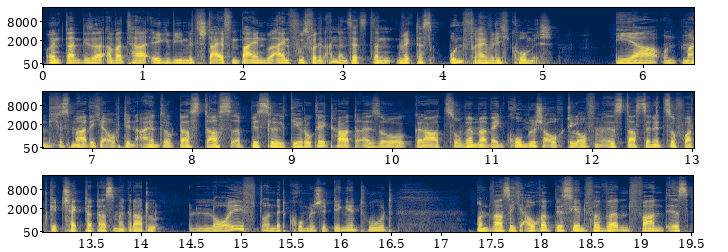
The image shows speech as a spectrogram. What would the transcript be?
Und dann dieser Avatar irgendwie mit steifen Beinen nur einen Fuß vor den anderen setzt, dann wirkt das unfreiwillig komisch. Ja, und manches Mal hatte ich auch den Eindruck, dass das ein bisschen geruckelt hat. Also gerade so, wenn man, wenn komisch auch gelaufen ist, dass der nicht sofort gecheckt hat, dass man gerade läuft und nicht komische Dinge tut. Und was ich auch ein bisschen verwirrend fand, ist,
